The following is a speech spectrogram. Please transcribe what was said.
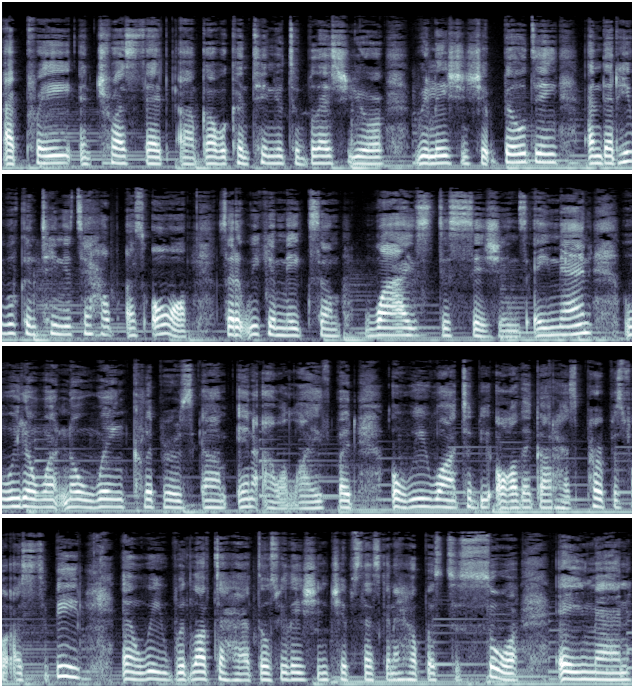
I pray and trust that uh, god will continue to bless your relationship building and that he will continue to help us all so that we can make some wise decisions. Amen. We don't want no wing clippers um, in our our life, but we want to be all that God has purpose for us to be. And we would love to have those relationships that's going to help us to soar. Amen.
